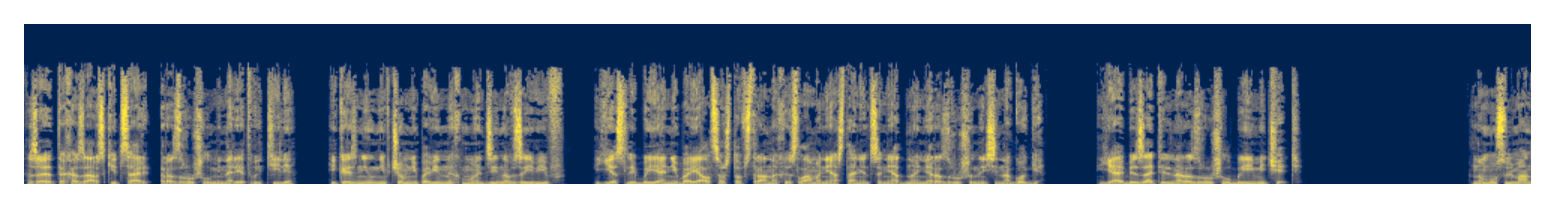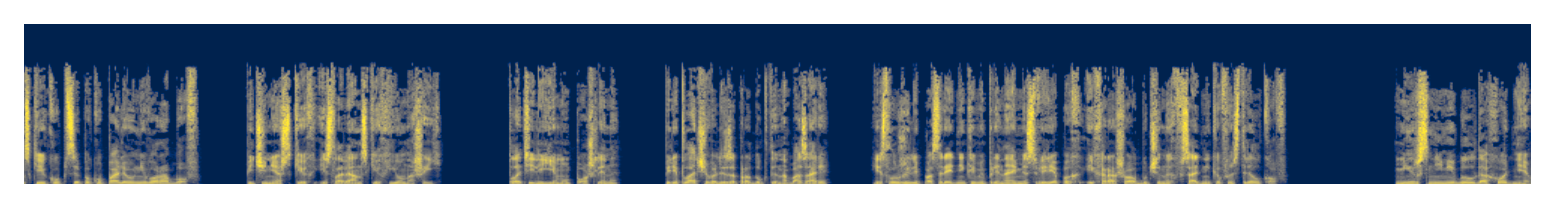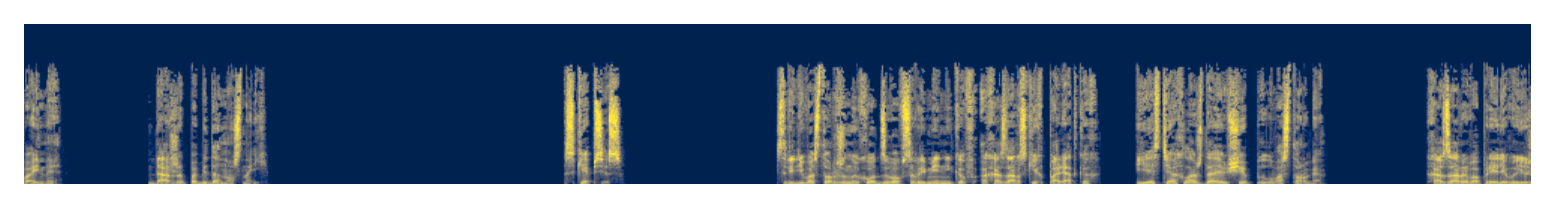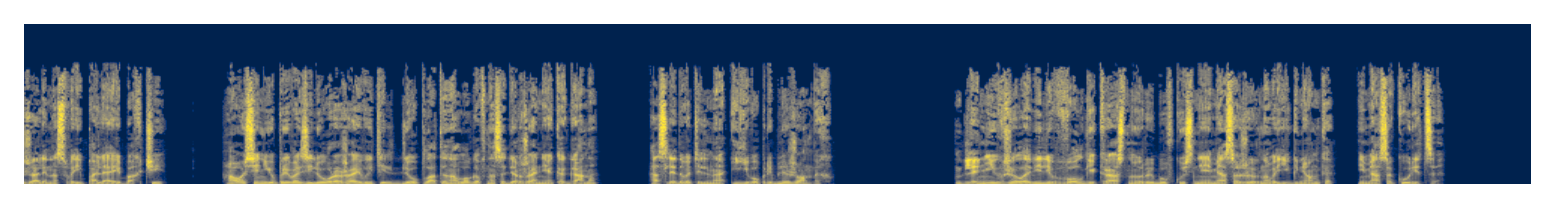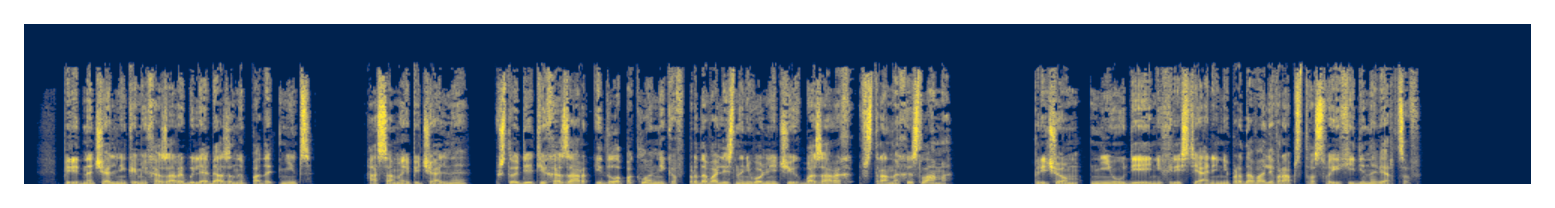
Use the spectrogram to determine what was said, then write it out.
За это хазарский царь разрушил минарет в Итиле и казнил ни в чем не повинных муэдзинов, заявив, если бы я не боялся, что в странах ислама не останется ни одной неразрушенной синагоги, я обязательно разрушил бы и мечеть. Но мусульманские купцы покупали у него рабов, печенежских и славянских юношей, платили ему пошлины, переплачивали за продукты на базаре и служили посредниками при найме свирепых и хорошо обученных всадников и стрелков. Мир с ними был доходнее войны, даже победоносной. Скепсис. Среди восторженных отзывов современников о хазарских порядках есть и охлаждающий пыл восторга. Хазары в апреле выезжали на свои поля и бахчи, а осенью привозили урожай в Итиль для уплаты налогов на содержание Кагана, а следовательно и его приближенных. Для них же ловили в Волге красную рыбу вкуснее мяса жирного ягненка и мяса курицы. Перед начальниками хазары были обязаны падать ниц, а самое печальное, что дети хазар идолопоклонников продавались на невольничьих базарах в странах ислама. Причем ни иудеи, ни христиане не продавали в рабство своих единоверцев.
